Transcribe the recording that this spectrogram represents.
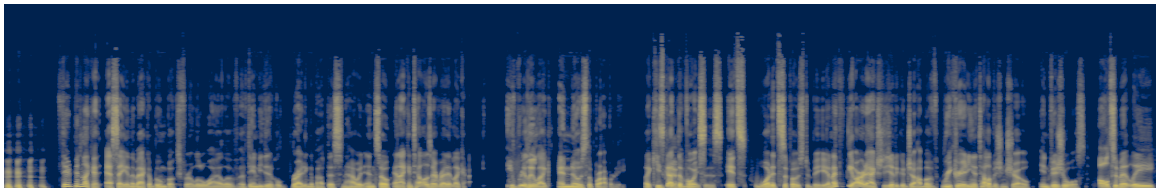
There'd been like an essay in the back of Boom Books for a little while of, of Andy Diggle writing about this and how it and so and I can tell as I read it like he really liked and knows the property. Like he's got Yeah. the voices. It's what it's supposed to be. And I think the art actually did a good job of recreating a television show in visuals. Ultimately,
